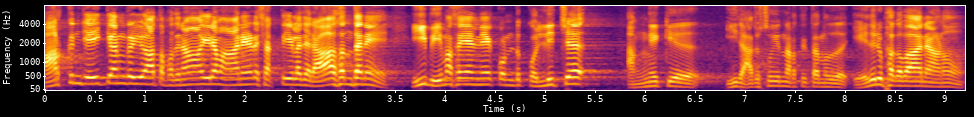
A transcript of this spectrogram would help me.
ആർക്കും ജയിക്കാൻ കഴിയാത്ത പതിനായിരം ആനയുടെ ശക്തിയുള്ള ജരാസന്ധനെ ഈ ഭീമസേനെ കൊണ്ട് കൊല്ലിച്ച് അങ്ങയ്ക്ക് ഈ രാജസൂയം നടത്തി തന്നത് ഏതൊരു ഭഗവാനാണോ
